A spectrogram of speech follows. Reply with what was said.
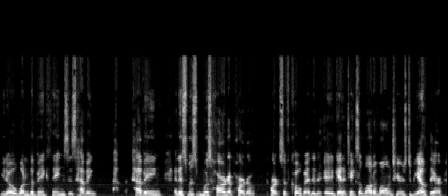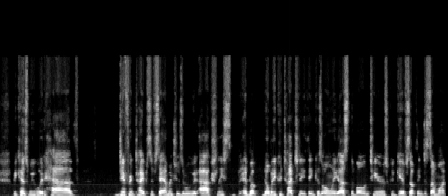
you know one of the big things is having having and this was was hard at part of parts of COVID, and it, again it takes a lot of volunteers to be out there because we would have different types of sandwiches and we would actually eh, but nobody could touch anything because only us the volunteers could give something to someone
